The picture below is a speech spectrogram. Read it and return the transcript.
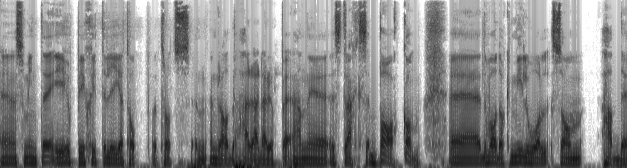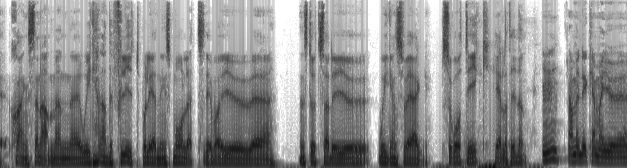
eh, som inte är uppe i skytteligatopp trots en, en rad herrar där uppe. Han är strax bakom. Eh, det var dock Millwall som hade chanserna, men eh, Wigan hade flyt på ledningsmålet. Det var ju... Eh, den studsade ju Wiggins väg så gott det gick hela tiden. Mm, ja, men det kan, man ju,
